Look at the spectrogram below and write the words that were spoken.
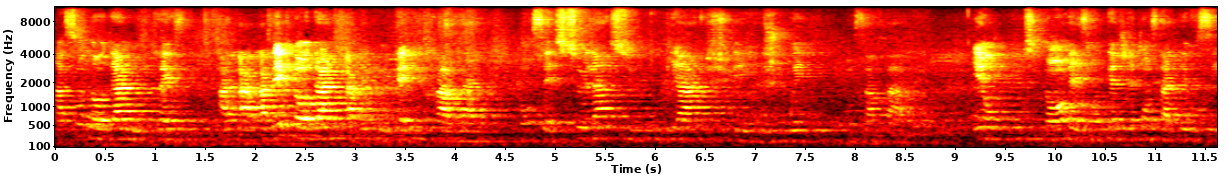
à son organe de presse, avec l'organe avec lequel il travaille. C'est cela surtout qui a joué en sa faveur. Et en plus, dans les enquêtes, j'ai constaté aussi,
